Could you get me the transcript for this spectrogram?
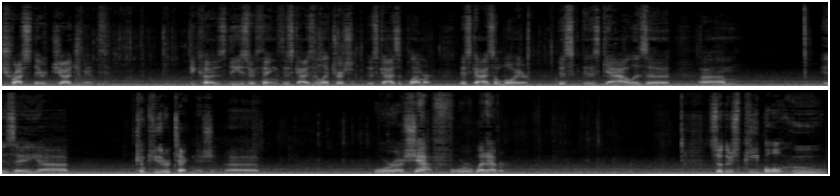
trust their judgment because these are things. This guy's an electrician. This guy's a plumber. This guy's a lawyer. This this gal is a um, is a uh, computer technician uh, or a chef or whatever. So there's people who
